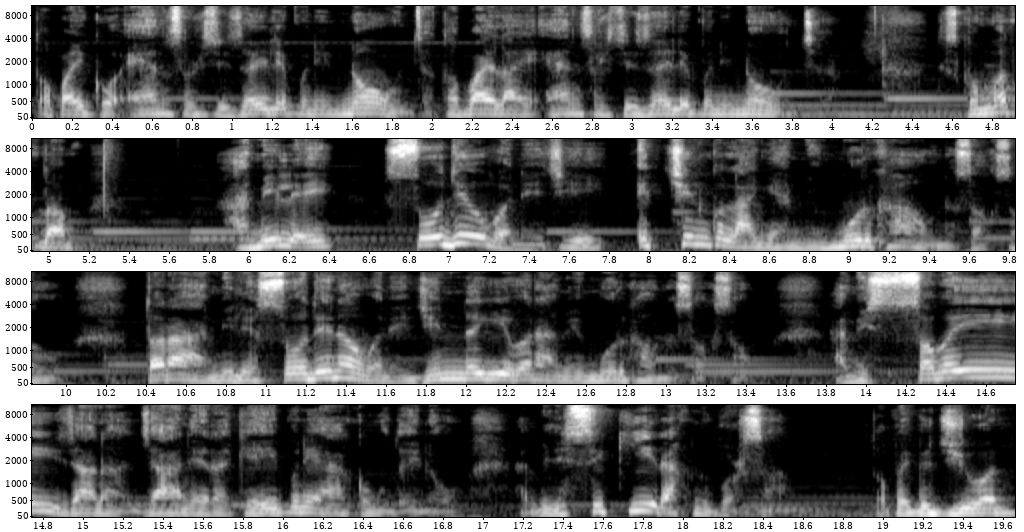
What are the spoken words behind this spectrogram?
तपाईँको एन्सर चाहिँ जहिले पनि नो हुन्छ। तपाईँलाई एन्सर चाहिँ जहिले पनि नो हुन्छ। त्यसको मतलब हामीले सोध्यो भने चाहिँ एकछिनको लागि हामी मूर्ख हुन सक्छौँ। तर हामीले सोधेनौँ भने जिन्दगीभर हामी मूर्ख हुन सक्छौँ। हामी सबैजना जानेर केही पनि आएको हुँदैनौँ। हामीले सिकिराख्नुपर्छ। तपाईँको जीवन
